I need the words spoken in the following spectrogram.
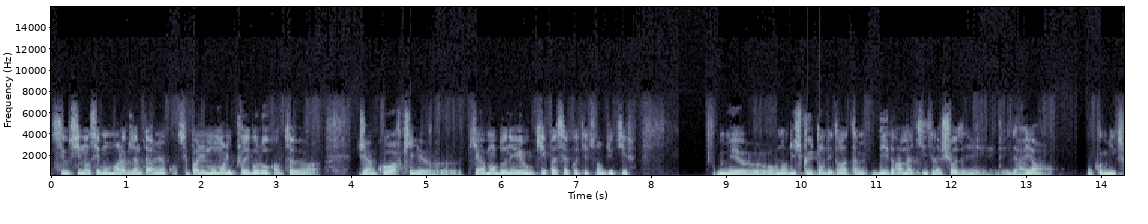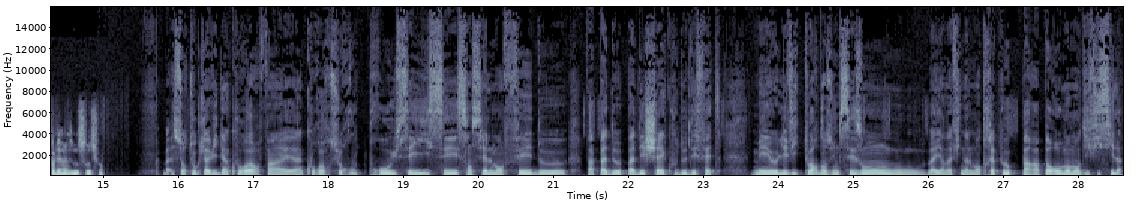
c'est aussi dans ces moments-là que j'interviens. C'est pas les moments les plus rigolos quand euh, j'ai un coureur qui, euh, qui a abandonné ou qui est passé à côté de son objectif. Mais on en discute, on dédramatise la chose et, derrière on communique sur les réseaux sociaux. Bah, surtout que la vie d'un coureur, enfin un coureur sur route pro UCI, c'est essentiellement fait de, enfin pas de pas d'échecs ou de défaites, mais euh, les victoires dans une saison où bah, il y en a finalement très peu par rapport aux moments difficiles.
